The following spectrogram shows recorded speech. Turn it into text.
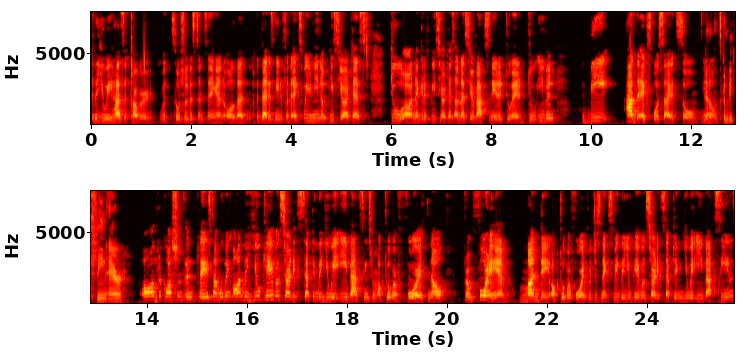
the UAE has it covered with social distancing and all that that is needed for the expo. You need a PCR test, do a negative PCR test unless you're vaccinated to to even be at the expo site. So you Yeah, know that's going to be clean air. all precautions in place. Now, moving on, the UK will start accepting the UAE vaccines from October 4th. Now, from 4 a.m. Monday, October 4th, which is next week, the UK will start accepting UAE vaccines,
